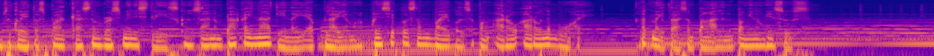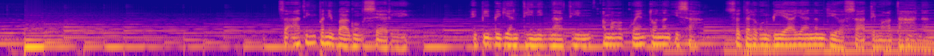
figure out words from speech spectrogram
Welcome sa Claytos Podcast ng Verse Ministries kung saan ang pakay natin ay i-apply ang mga principles ng Bible sa pang-araw-araw na buhay at maitaas ang pangalan ng Panginoong Hesus. Sa ating panibagong serye, ay bibigyan tinig natin ang mga kwento ng isa sa dalawang biyaya ng Diyos sa ating mga tahanan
